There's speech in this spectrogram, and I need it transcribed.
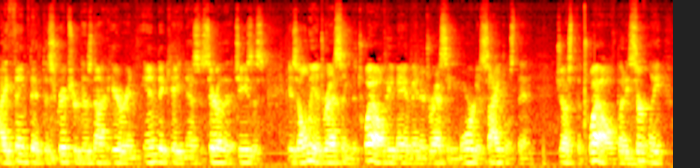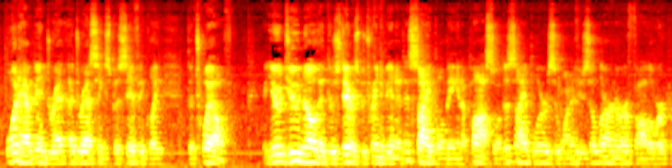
I think that the scripture does not here indicate necessarily that Jesus is only addressing the 12. He may have been addressing more disciples than just the 12, but he certainly would have been addressing specifically the 12. you do know that there's a difference between being a disciple and being an apostle. A disciple is one who's a learner, a follower.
